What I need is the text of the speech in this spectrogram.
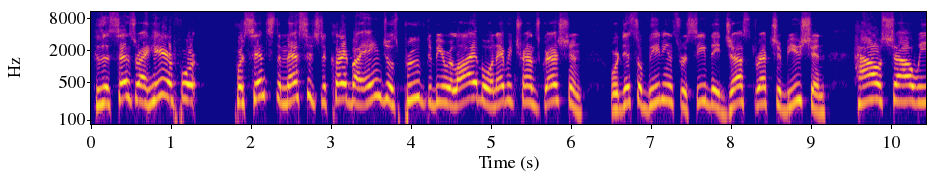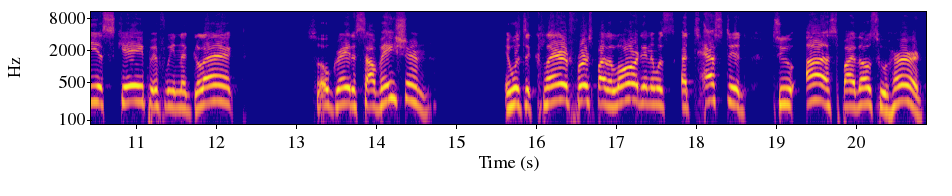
Because it says right here, for for since the message declared by angels proved to be reliable, and every transgression or disobedience received a just retribution, how shall we escape if we neglect so great a salvation? It was declared first by the Lord and it was attested to us by those who heard.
